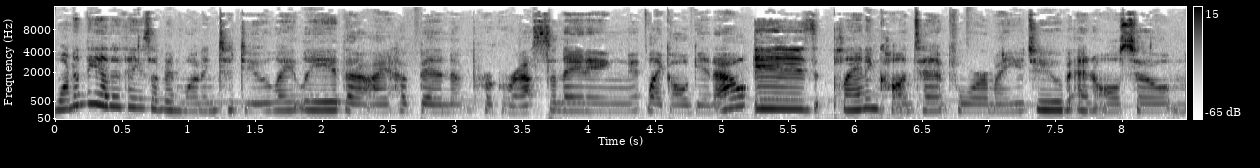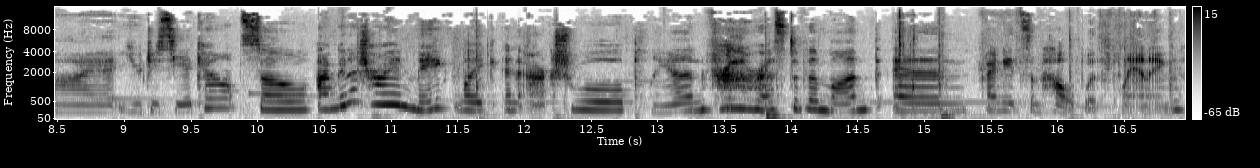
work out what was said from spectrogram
One of the other things I've been wanting to do lately that I have been procrastinating like I'll get out is planning content for my YouTube and also my UGC account. So I'm gonna try and make like an actual plan for the rest of the month and I need some help with planning.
